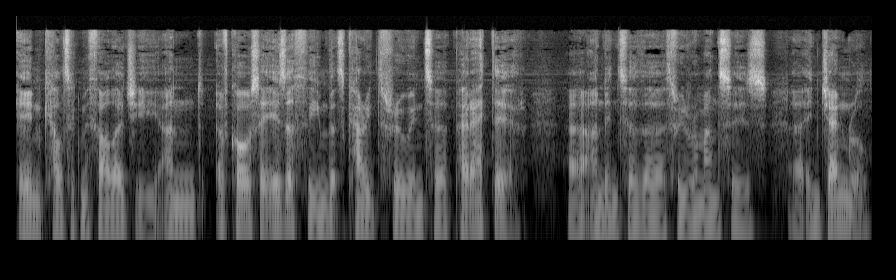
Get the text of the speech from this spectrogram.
in Celtic mythology. And of course, it is a theme that's carried through into Peredur uh, and into the three romances uh, in general.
